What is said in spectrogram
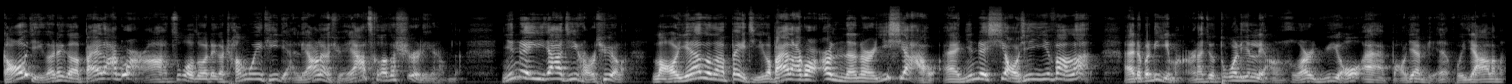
搞几个这个白大褂啊，做做这个常规体检，量量血压，测测视力什么的。您这一家几口去了，老爷子呢被几个白大褂摁在那儿一吓唬，哎，您这孝心一泛滥，哎，这不立马呢就多拎两盒鱼油，哎，保健品回家了吗？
